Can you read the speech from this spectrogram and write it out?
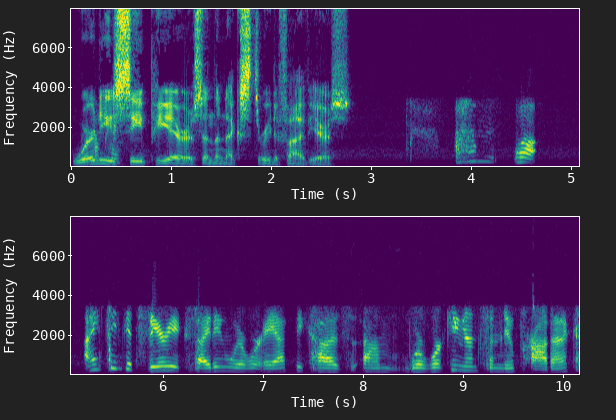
Where do you see Pierre's in the next three to five years? Um, well, I think it's very exciting where we're at because um, we're working on some new products.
